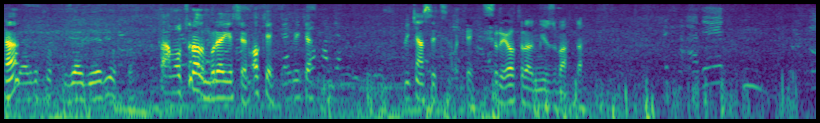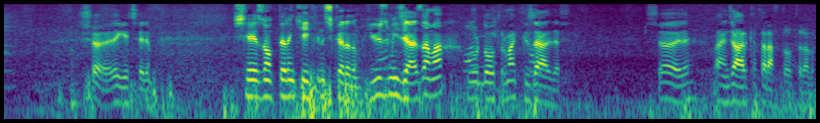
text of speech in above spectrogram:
Ha? Yerde çok güzel bir yer yoksa. Tamam oturalım buraya geçelim. Okey. We can, we can sit. Okey. Şuraya oturalım 100 bahta. Şöyle geçelim. Şezlongların keyfini çıkaralım. Yüzmeyeceğiz ama burada oturmak güzeldir. Şöyle. Bence arka tarafta oturalım.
